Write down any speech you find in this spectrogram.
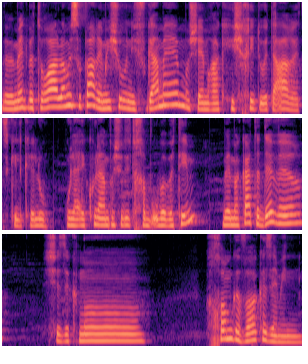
ובאמת בתורה לא מסופר אם מישהו נפגע מהם או שהם רק השחיתו את הארץ, קלקלו. אולי כולם פשוט התחבאו בבתים? במכת הדבר, שזה כמו חום גבוה כזה, מין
